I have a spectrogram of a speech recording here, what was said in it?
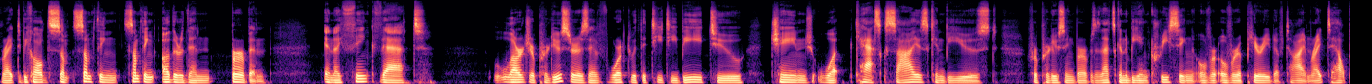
right? To be called some something something other than bourbon. And I think that larger producers have worked with the TTB to change what cask size can be used for producing bourbons and that's going to be increasing over over a period of time right to help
